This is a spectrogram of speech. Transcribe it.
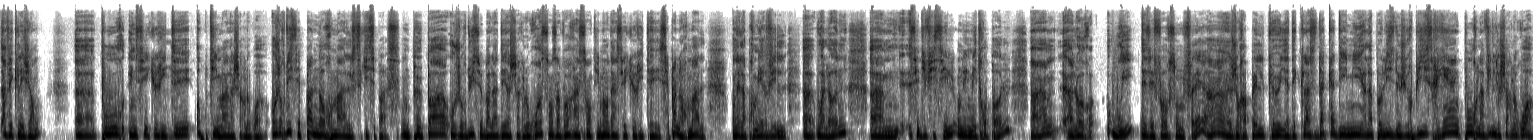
avec les gens, euh, pour une sécurité optimale à Charleroi. Aujourd'hui, c'est pas normal ce qui se passe. On ne peut pas aujourd'hui se balader à Charleroi sans avoir un sentiment d'insécurité. C'est pas normal. On est la première ville euh, wallonne. Euh, c'est difficile. On est une métropole. Hein. Alors oui, des efforts sont faits. Hein. Je rappelle qu'il y a des classes d'académie à la police de Jurbis rien que pour la ville de Charleroi.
